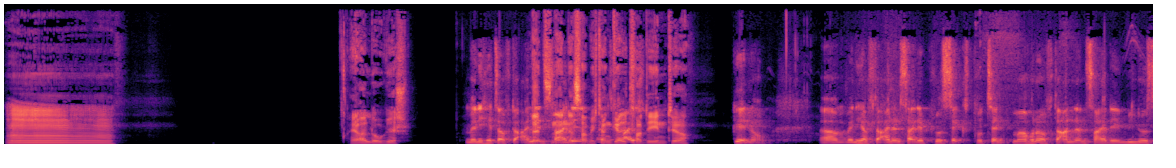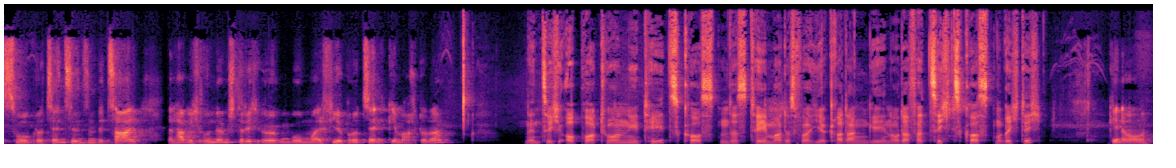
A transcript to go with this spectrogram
Mmh. Ja, logisch. Wenn ich jetzt auf der einen Letzten Seite. Endes habe ich dann Geld verdient, ja. Genau. Ähm, wenn ich auf der einen Seite plus 6% mache und auf der anderen Seite minus 2% Zinsen bezahle, dann habe ich unterm Strich irgendwo mal 4% gemacht, oder? Nennt sich Opportunitätskosten das Thema, das wir hier gerade angehen. Oder Verzichtskosten, richtig? Genau.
